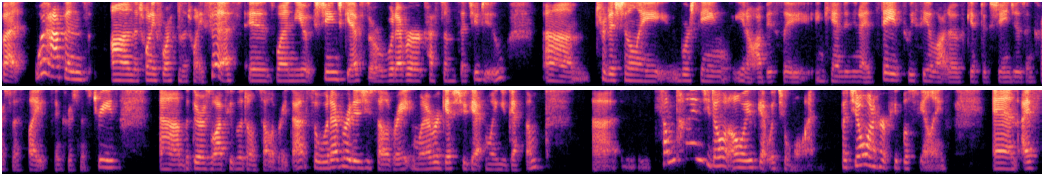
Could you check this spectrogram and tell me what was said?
But what happens on the 24th and the 25th is when you exchange gifts or whatever customs that you do. Um, traditionally, we're seeing, you know, obviously in Canada and the United States, we see a lot of gift exchanges and Christmas lights and Christmas trees. Um, but there's a lot of people that don't celebrate that. So whatever it is you celebrate and whatever gifts you get and when you get them, uh, sometimes you don't always get what you want, but you don't want to hurt people's feelings. And I've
